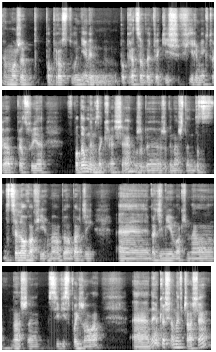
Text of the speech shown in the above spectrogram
Może po prostu, nie wiem, popracować w jakiejś firmie, która pracuje w podobnym zakresie, żeby, żeby nasz ten docelowa firma była bardziej, e, bardziej miłym okiem na nasze CV spojrzała. E, no i określone w czasie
